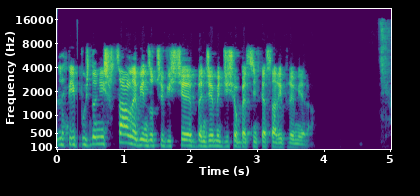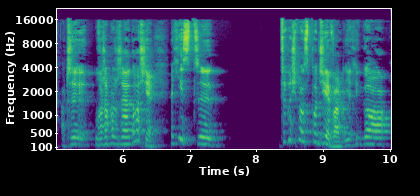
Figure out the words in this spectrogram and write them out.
lepiej późno niż wcale, więc oczywiście będziemy dziś obecni w kancelarii premiera. A czy uważa pan, że no właśnie, jaki jest, y, czego się pan spodziewa, jakiego,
